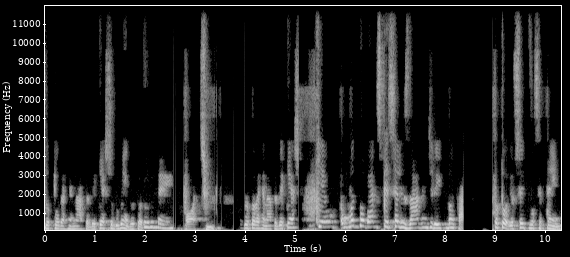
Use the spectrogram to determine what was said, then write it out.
doutora Renata Dekesh. Tudo bem, doutora? Tudo bem. Ótimo. Doutora Renata Dekesh, que é uma advogada especializada em direito bancário. Doutor, eu sei que você tem,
